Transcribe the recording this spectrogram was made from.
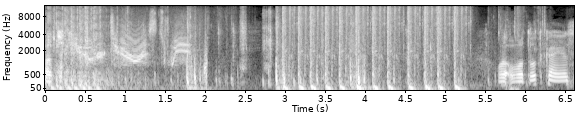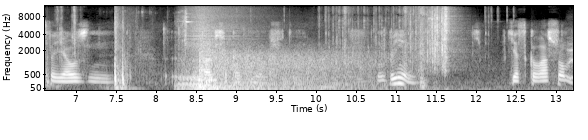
Красавчики. Вот, вот тут, конечно, я узнал дальше как может. Ну блин, я с калашом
